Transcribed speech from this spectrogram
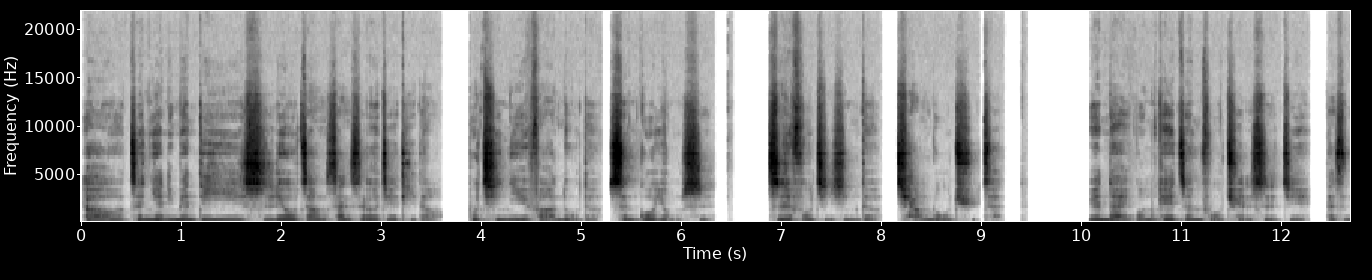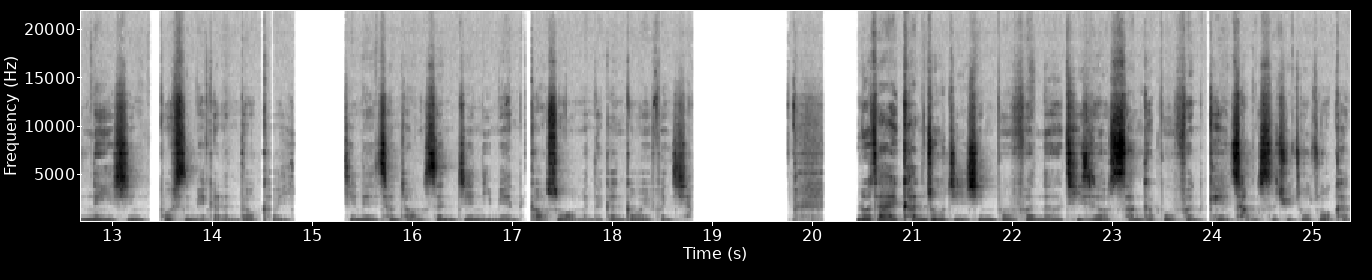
然后箴言里面第十六章三十二节提到，不轻易发怒的胜过勇士。制服己心的强如取成。原来我们可以征服全世界，但是内心不是每个人都可以。今天从从圣经里面告诉我们的，跟各位分享。若在看住己心部分呢，其实有三个部分可以尝试去做做看。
